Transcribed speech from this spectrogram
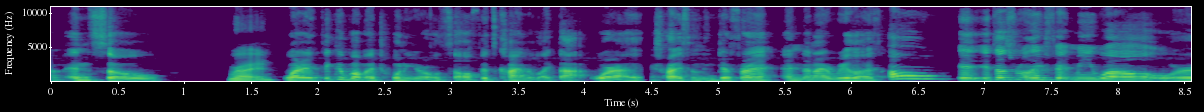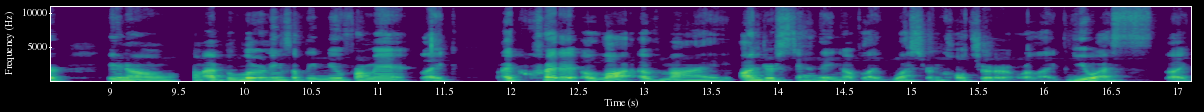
Um, and so right when I think about my 20 year old self, it's kind of like that, where I try something different and then I realize, oh, it, it doesn't really fit me well, or you know, um, I'm learning something new from it. Like I credit a lot of my understanding of like Western culture or like US like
